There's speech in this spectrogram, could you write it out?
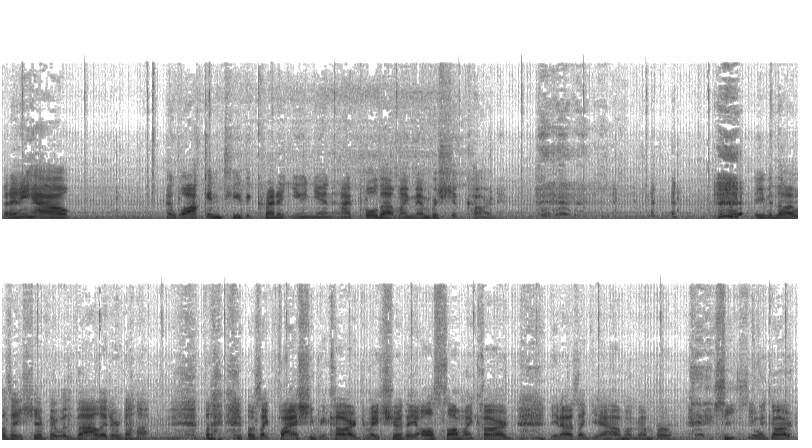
But anyhow, I walk into the credit union and I pulled out my membership card. even though I wasn't sure if it was valid or not. But I was like flashing the card to make sure they all saw my card. You know, I was like, yeah, I'm a member. see, see my card?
